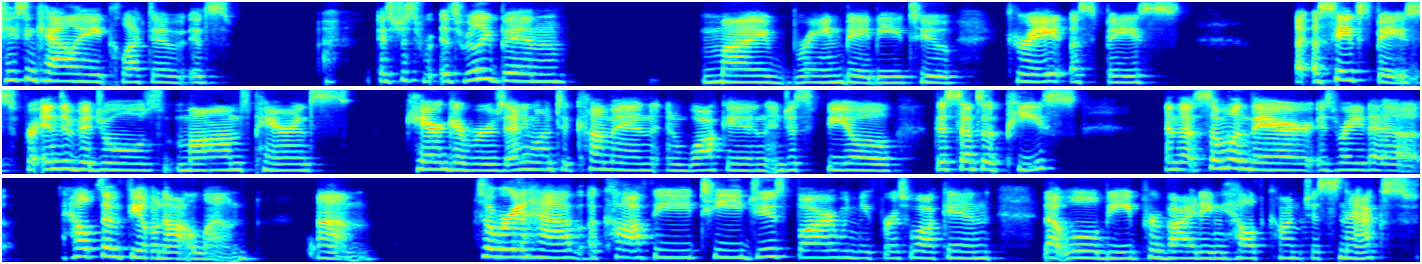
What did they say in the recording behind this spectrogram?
Chasing Cali collective it's it's just it's really been my brain baby to create a space a safe space for individuals moms parents caregivers, anyone to come in and walk in and just feel this sense of peace and that someone there is ready to help them feel not alone. Um, so we're going to have a coffee, tea, juice bar when you first walk in that will be providing health conscious snacks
